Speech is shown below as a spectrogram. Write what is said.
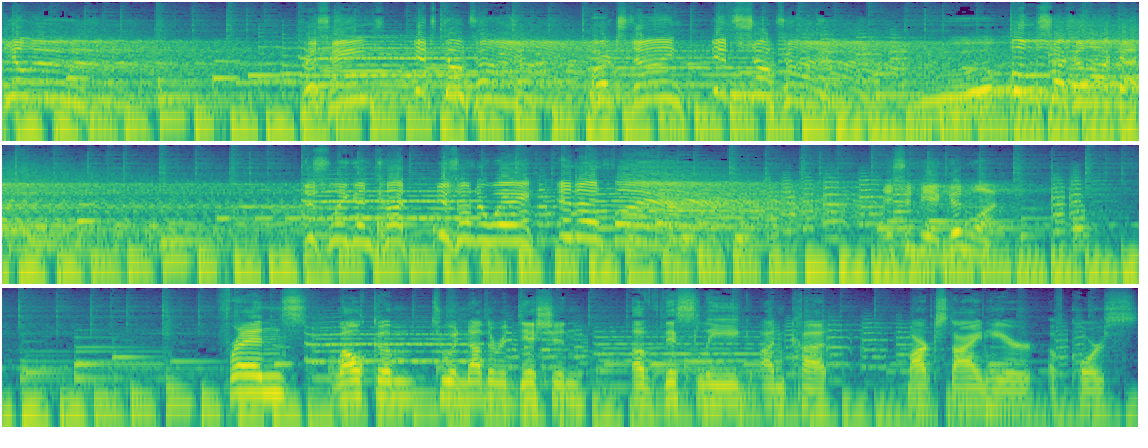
you lose. Chris Haynes, it's go time. Marc Stein, it's showtime. Boom shakalaka. This League Uncut is underway and on fire. This should be a good one. Friends, welcome to another edition of This League Uncut. Marc Stein here, of course,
